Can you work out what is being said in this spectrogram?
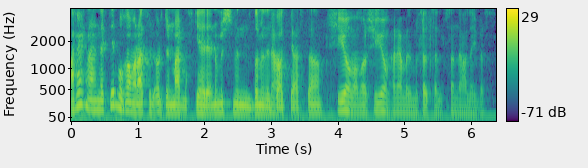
على فكرة عندنا كثير مغامرات في الأردن ما بنحكيها لأنه مش من ضمن نعم. البودكاست. آه. شي يوم عمر شي يوم حنعمل مسلسل. استنى علي بس.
